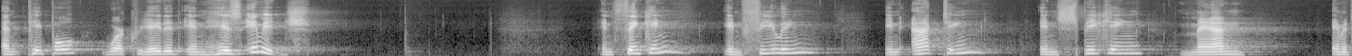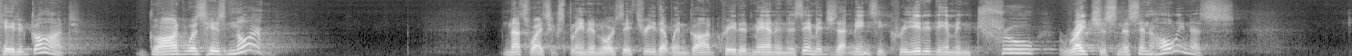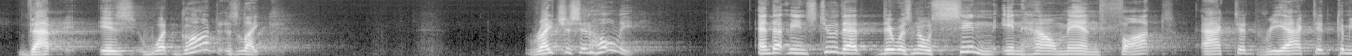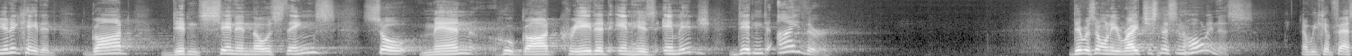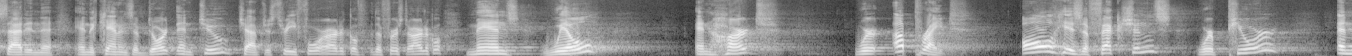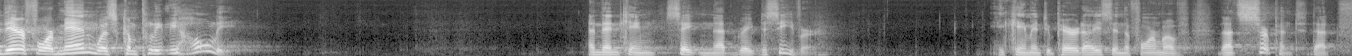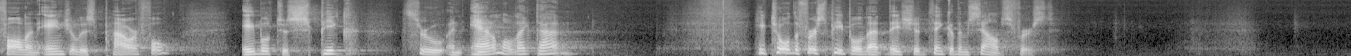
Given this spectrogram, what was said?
and people were created in his image. In thinking, in feeling, in acting, in speaking, man imitated God. God was his norm. And that's why it's explained in Lord's Day 3 that when God created man in his image, that means he created him in true righteousness and holiness. That is what God is like righteous and holy. And that means, too, that there was no sin in how man thought, acted, reacted, communicated. God didn't sin in those things. So, man who God created in his image didn't either. There was only righteousness and holiness. And we confess that in the, in the canons of Dort, then, too, chapters 3, 4, article, the first article. Man's will and heart were upright, all his affections were pure, and therefore man was completely holy. And then came Satan, that great deceiver. He came into paradise in the form of that serpent. That fallen angel is powerful, able to speak through an animal like that. He told the first people that they should think of themselves first.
